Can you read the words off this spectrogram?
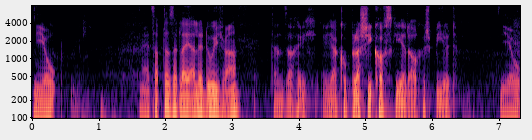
Jo. Na, jetzt habt ihr sie gleich alle durch, wa? Dann sage ich, Jakub Blaschikowski hat auch gespielt. Jo.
